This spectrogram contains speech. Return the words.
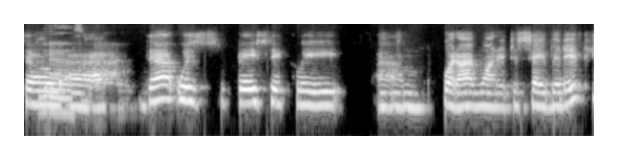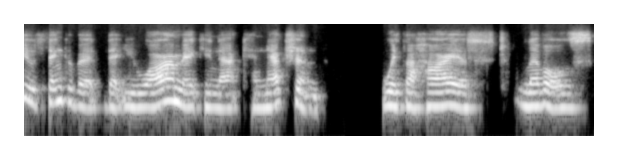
so yes. uh, that was basically um, what I wanted to say. But if you think of it that you are making that connection with the highest levels,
